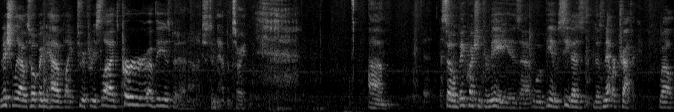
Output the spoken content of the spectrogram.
initially I was hoping to have like two or three slides per of these, but uh, no, it just didn't happen. Sorry. Um, so a big question for me is, uh, well, BMC does does network traffic. Well,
